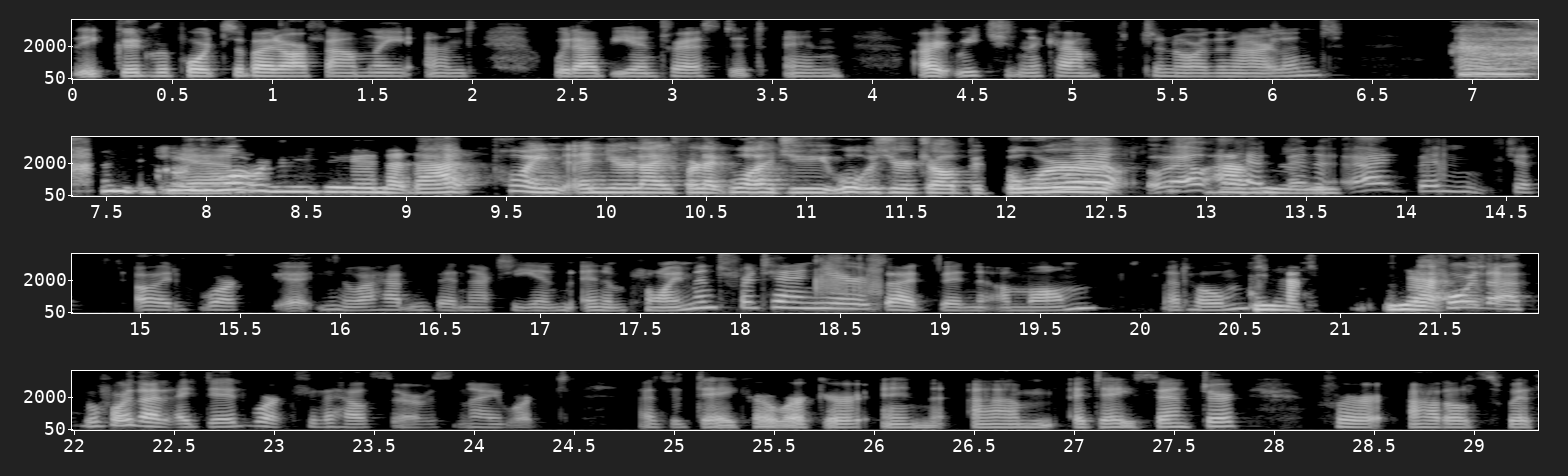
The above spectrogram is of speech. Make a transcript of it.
the good reports about our family, and would I be interested in outreach in the camp to Northern Ireland? Um, yeah. What were you doing at that point in your life, or like what had you? What was your job before? Well, well, I had been, I'd been just out of work. Uh, you know, I hadn't been actually in, in employment for ten years. I'd been a mom at home. Yeah, yeah. Before that, before that, I did work for the health service, and I worked as a daycare worker in um, a day center for adults with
